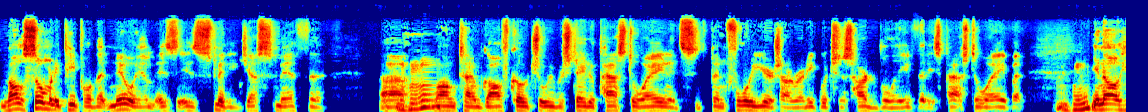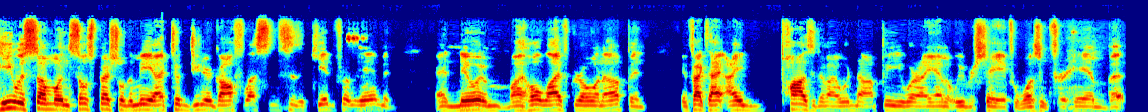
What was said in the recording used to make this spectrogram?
most so many people that knew him is is Smitty Jeff Smith, the uh, mm-hmm. longtime golf coach at Weber State who passed away, and it's been four years already, which is hard to believe that he's passed away. But mm-hmm. you know, he was someone so special to me. I took junior golf lessons as a kid from him, and and knew him my whole life growing up. And in fact, I, I positive I would not be where I am at Weber State if it wasn't for him. But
